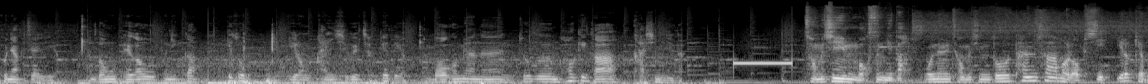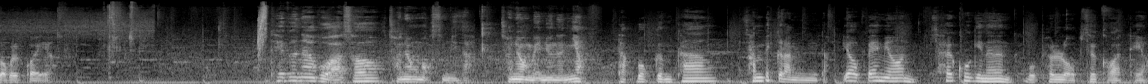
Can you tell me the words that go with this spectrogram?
곤약 젤리요. 너무 배가 고프니까 계속 이런 간식을 찾게 돼요. 먹으면은 조금 허기가 가십니다. 점심 먹습니다. 오늘 점심도 탄수화물 없이 이렇게 먹을 거예요. 퇴근하고 와서 저녁 먹습니다. 저녁 메뉴는요. 닭볶음탕 300g입니다. 뼈 빼면 살코기는 뭐 별로 없을 것 같아요.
